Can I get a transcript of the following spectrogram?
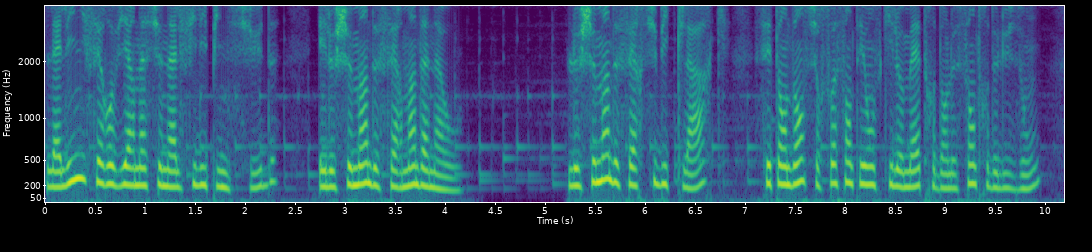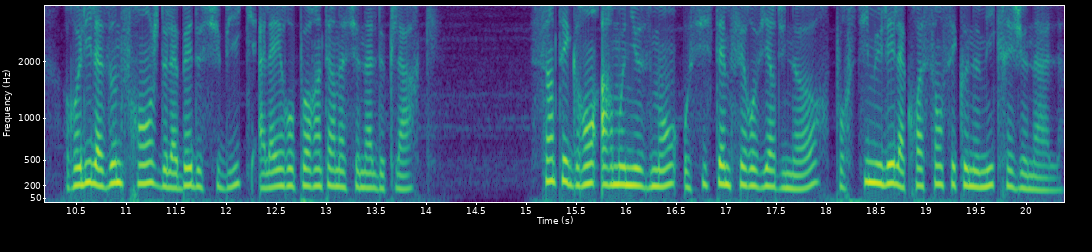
la ligne ferroviaire nationale Philippines Sud et le chemin de fer Mindanao. Le chemin de fer Subic-Clark, s'étendant sur 71 km dans le centre de Luzon, relie la zone franche de la baie de Subic à l'aéroport international de Clark, s'intégrant harmonieusement au système ferroviaire du Nord pour stimuler la croissance économique régionale.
